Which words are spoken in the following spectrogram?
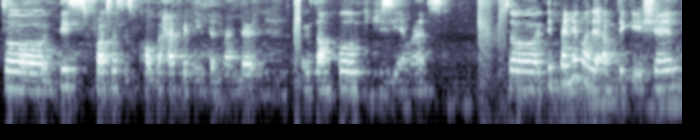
so this process is called the hyphenated method, for example, GCMS. So depending on the application,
